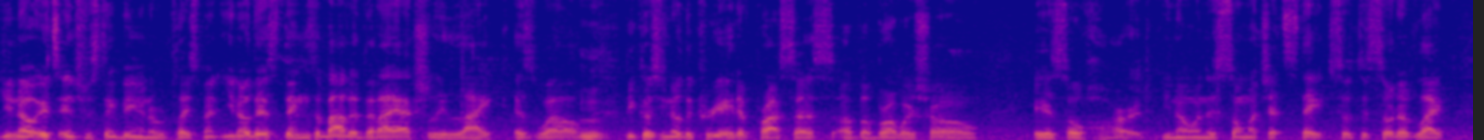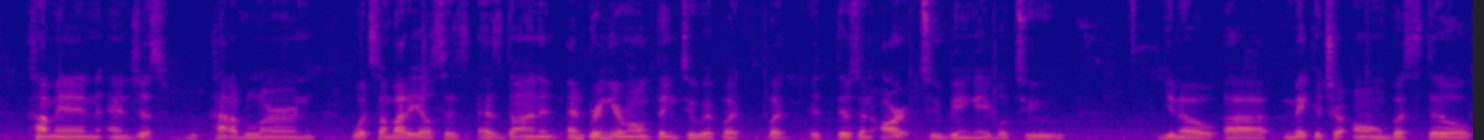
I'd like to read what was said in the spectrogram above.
you know, it's interesting being a replacement. You know, there's things about it that I actually like as well Mm. because you know the creative process of a Broadway show is so hard. You know, and there's so much at stake. So to sort of like come in and just kind of learn what somebody else has, has done and, and bring your own thing to it, but but it, there's an art to being able to, you know, uh, make it your own, but still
